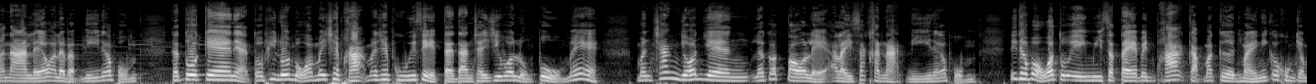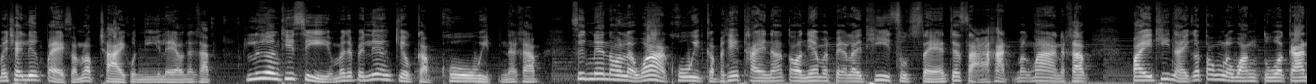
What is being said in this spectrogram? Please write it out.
มานานแล้วอะไรแบบนี้นะครับผม แต่ตัวแกเนี่ยตัวพี่ล้นบอกว่าไม่ใช่พระไม่ใช่ผู้วิเศษ แต่ดันใช้ชื่อว่าหลวงปู่แม่ มันช่างย้อนแยงแล้วก็ตอแหลอะไรสักขนาดนี้นะครับผม นี่เธอบอกว่าตัวเองมีสแตร์เป็นพระกลับมาเกิดใหม่นี่ก็คงจะไม่ใช่เรื่องแปลกสำหรับชายคนนี้แล้วนะครับเรื่องทีสี่ 4 มันจะเป็นเรื่องเกี่ยวกับโควิดนะครับ ซึ่งแน่นอนแหละว่าโควิดกับประเทศไทยนะ ตอนนี้มันเป็นอะไรที่สุดแสนจะสาหัสมากๆนะครับ ไปที่ไหนก็ต้องระวังตัวกัน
